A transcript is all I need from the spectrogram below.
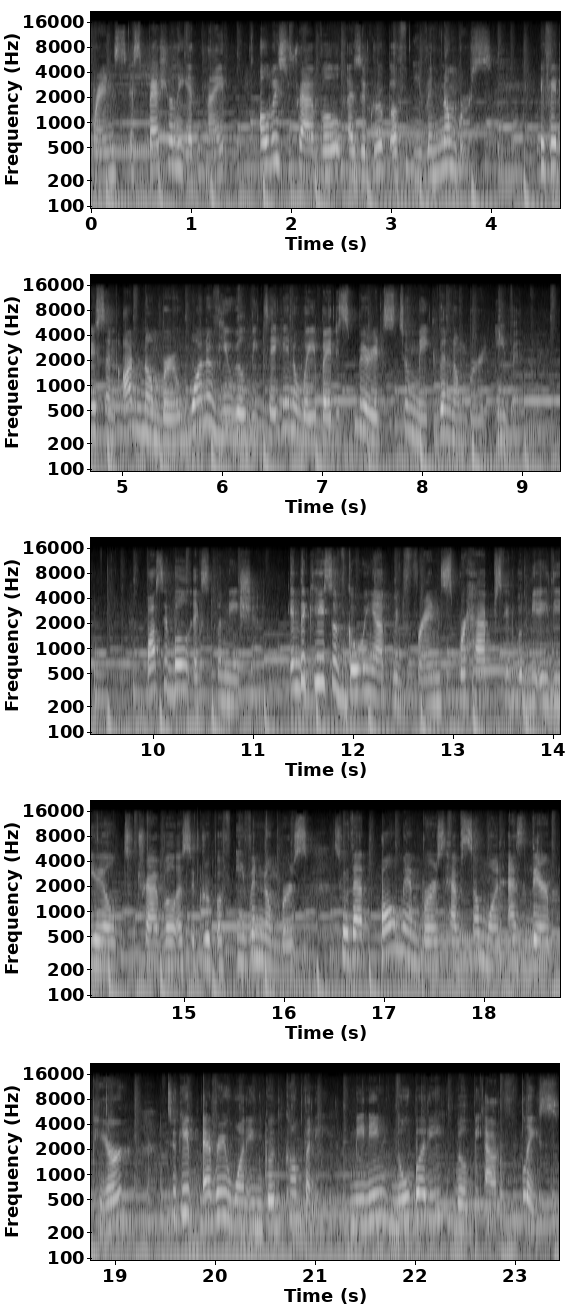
friends, especially at night, always travel as a group of even numbers. If it is an odd number, one of you will be taken away by the spirits to make the number even. Possible explanation. In the case of going out with friends, perhaps it would be ideal to travel as a group of even numbers so that all members have someone as their pair to keep everyone in good company, meaning nobody will be out of place.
